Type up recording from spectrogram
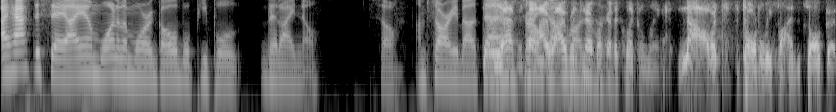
I have to say, I am one of the more gullible people that I know. So I'm sorry about that. There you I'm sorry No, I, I was never going to click a link. No, it's totally fine. It's all good.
